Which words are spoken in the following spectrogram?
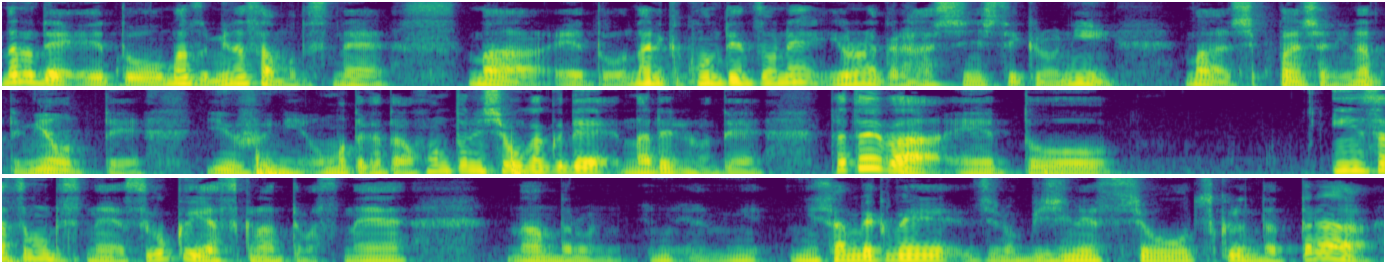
なので、えっ、ー、と、まず皆さんもですね、まあ、えっ、と、何かコンテンツをね、世の中に発信していくのに、まあ、出版社になってみようっていうふうに思った方は本当に少額でなれるので、例えば、えっ、ー、と、印刷もですね、すごく安くなってますね。なんだろう、2、300ページのビジネス書を作るんだったら、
